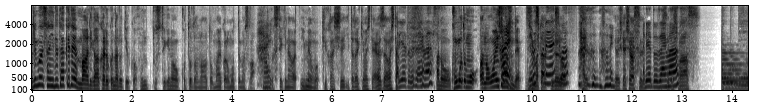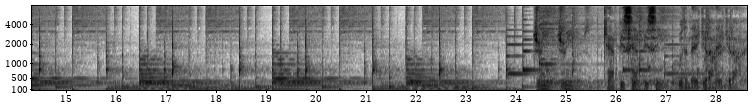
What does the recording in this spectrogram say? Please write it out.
有森さんいるだけで周りが明るくなるというか本当素敵なことだなと前から思ってますが、はい。なんか素敵な夢を聞かせていただきましてありがとうございましたありがとうございます。あの今後ともあの応援してますんで、はい。ぜひまたよろしくお願いします。ろいろはい、はい。よろしくお願いします。ありがとうございます。失礼します Dream, dreams. Can't be seen, can't be seen. With a naked eye.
